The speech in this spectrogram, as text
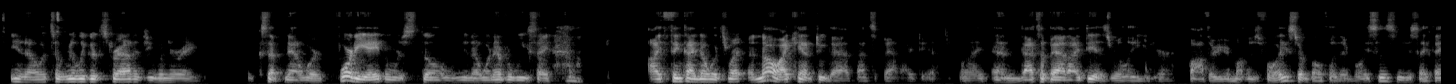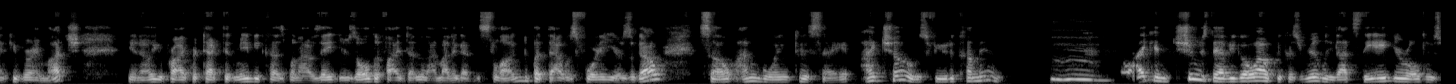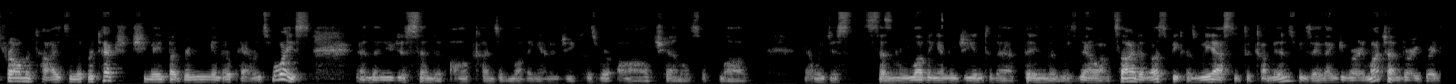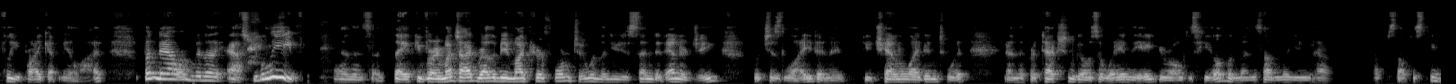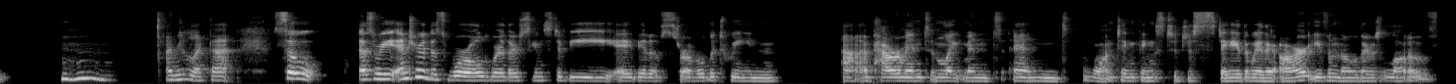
you know, it's a really good strategy when you're eight. Except now we're 48 and we're still, you know, whenever we say, I think I know what's right. No, I can't do that. That's a bad idea, right? And that's a bad idea is really your father, your mother's voice, or both of their voices. And you say, thank you very much. You know, you probably protected me because when I was eight years old, if I'd done it, I might have gotten slugged, but that was 40 years ago. So I'm going to say, I chose for you to come in. Mm-hmm. I can choose to have you go out because really that's the eight year old who's traumatized and the protection she made by bringing in her parents' voice. And then you just send it all kinds of loving energy because we're all channels of love and we just send loving energy into that thing that was now outside of us because we asked it to come in. So we say, Thank you very much. I'm very grateful. You probably kept me alive. But now I'm going to ask you to leave. And then say, Thank you very much. I'd rather be in my pure form too. And then you just send it energy, which is light, and it, you channel light into it, and the protection goes away, and the eight year old is healed. And then suddenly you have self esteem. Mm-hmm. I really like that. So, as we enter this world where there seems to be a bit of struggle between uh, empowerment, enlightenment, and wanting things to just stay the way they are, even though there's a lot of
